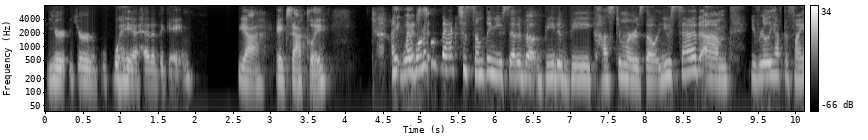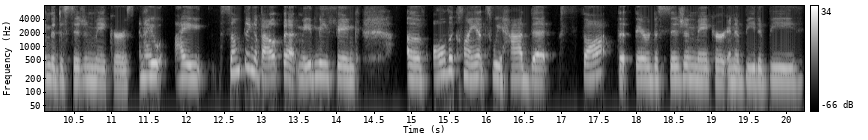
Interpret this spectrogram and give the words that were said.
you're you're way ahead of the game. Yeah, exactly. I, I want to go back to something you said about B2B customers though. You said um, you really have to find the decision makers. And I, I, something about that made me think of all the clients we had that thought that their decision maker in a B2B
